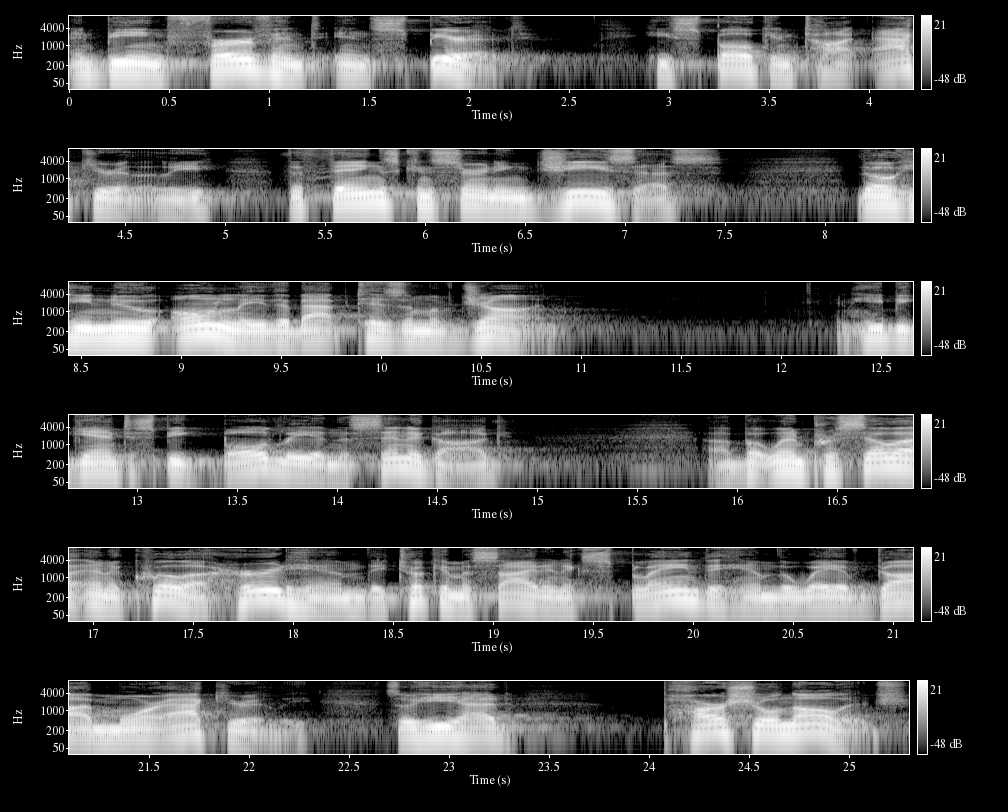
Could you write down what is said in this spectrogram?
and being fervent in spirit, he spoke and taught accurately the things concerning Jesus, though he knew only the baptism of John. And he began to speak boldly in the synagogue. Uh, but when Priscilla and Aquila heard him, they took him aside and explained to him the way of God more accurately. So he had partial knowledge.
